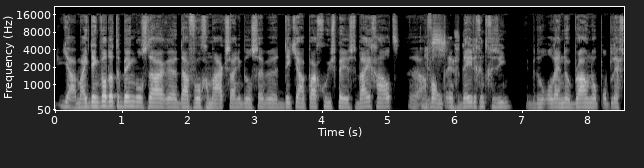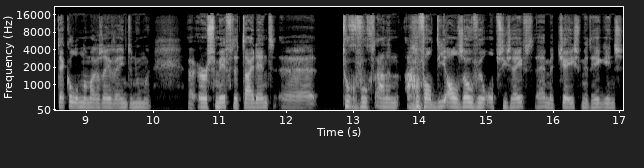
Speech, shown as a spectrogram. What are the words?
ja, maar ik denk wel dat de Bengals daar, eh, daarvoor gemaakt zijn. Ik bedoel, ze hebben dit jaar een paar goede spelers erbij gehaald. eh, aanvallend Yes. en verdedigend gezien. Ik bedoel, Orlando Brown op, op left tackle, om er maar eens even één te noemen. Eh Irv Smith, de tight end, toegevoegd aan een aanval die al zoveel opties heeft. Hè, met Chase, met Higgins,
